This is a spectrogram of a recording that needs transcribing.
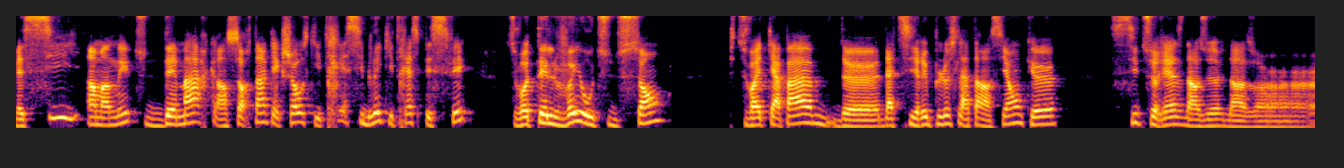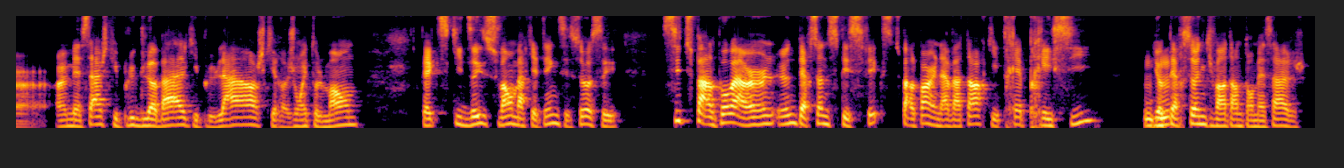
Mais si, à un moment donné, tu te démarques en sortant quelque chose qui est très ciblé, qui est très spécifique, tu vas t'élever au-dessus du son, puis tu vas être capable d'attirer plus l'attention que si tu restes dans, un, message qui est plus global, qui est plus large, qui rejoint tout le monde. Fait ce qu'ils disent souvent au marketing, c'est ça, c'est si tu ne parles pas à une personne spécifique, si tu ne parles pas à un avatar qui est très précis, il n'y a mm-hmm. personne qui va entendre ton message.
